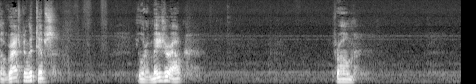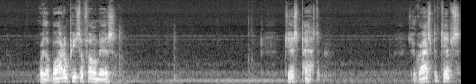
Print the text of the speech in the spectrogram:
Now grasping the tips, you want to measure out from where the bottom piece of foam is, just past it. So grasp the tips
